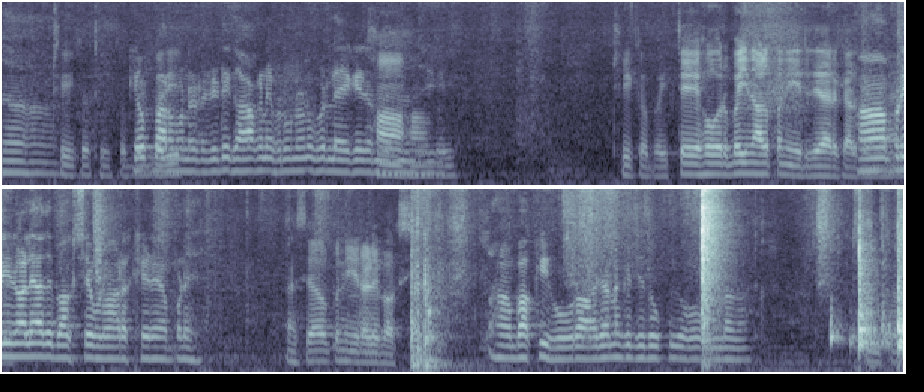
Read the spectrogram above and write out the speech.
ਹਾਂ ਹਾਂ। ਠੀਕ ਆ ਠੀਕ ਆ ਕਿਉਂ ਬਾਈ ਪਰਮਾਨੈਂਟ ਜਿਹੜੇ ਗਾਹਕ ਨੇ ਫਿਰ ਉਹਨਾਂ ਨੂੰ ਫਿਰ ਲੈ ਕੇ ਜਾਂਦੇ ਹਾਂ ਹੁੰਦੇ ਹਾਂ। ਬਾਈ। ਠੀਕ ਆ ਬਾਈ ਤੇ ਹੋਰ ਬਾਈ ਨਾਲ ਪਨੀਰ ਤਿਆਰ ਕਰ ਹਾਂ ਆਪਣੀ ਨਾਲੇ ਆਦੇ ਬਕਸੇ ਬਣਾ ਰੱਖੇ ਨੇ ਆਪਣੇ। ਅੱਛਾ ਉਹ ਪਨੀਰ ਵਾਲੇ ਬਕਸੇ। ਹਾਂ ਬਾਕੀ ਹੋਰ ਆ ਜਾਣਗੇ ਜਦੋਂ ਕੋਈ ਉਹ ਹੁੰਦਾ ਗਾ ਠੀਕ ਬਾਈ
